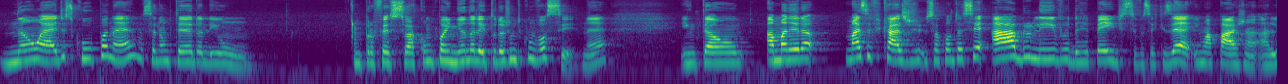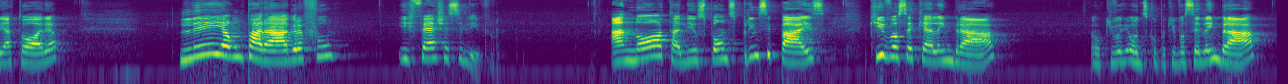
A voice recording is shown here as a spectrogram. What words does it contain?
não é desculpa, né? Você não ter ali um, um professor acompanhando a leitura junto com você, né? Então, a maneira mais eficaz de isso acontecer, abre o livro, de repente, se você quiser, em uma página aleatória, leia um parágrafo e fecha esse livro. Anota ali os pontos principais que você quer lembrar, ou, que, ou desculpa, que você lembrar,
